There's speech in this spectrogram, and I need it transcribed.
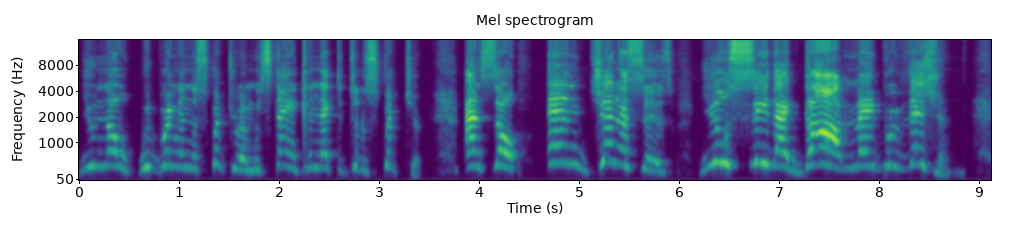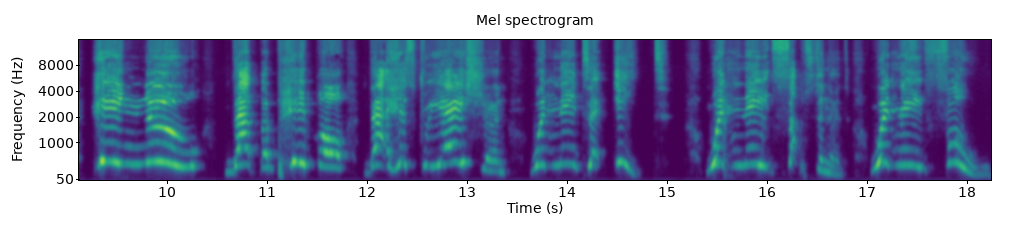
you know we bring in the scripture and we staying connected to the scripture. And so in Genesis, you see that God made provision. He knew that the people that his creation would need to eat, would need substance, would need food.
